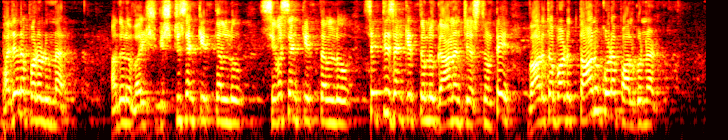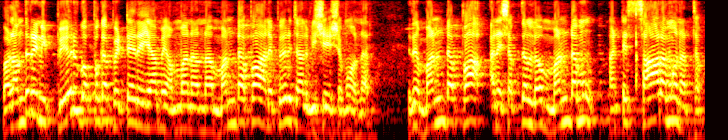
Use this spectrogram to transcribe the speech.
భజన పరులు ఉన్నారు అందులో వైష్ విష్ణు సంకీర్తనలు శివ సంకీర్తనలు శక్తి సంకీర్తనలు గానం చేస్తుంటే వారితో పాటు తాను కూడా పాల్గొన్నాడు. వాళ్ళందరూ నీ పేరు గొప్పగా పెట్టారయ్యా మీ అమ్మ నాన్న మండప అనే పేరు చాలా విశేషము అన్నారు. ఇది మండప అనే శబ్దంలో మండము అంటే సారము అని అర్థం.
